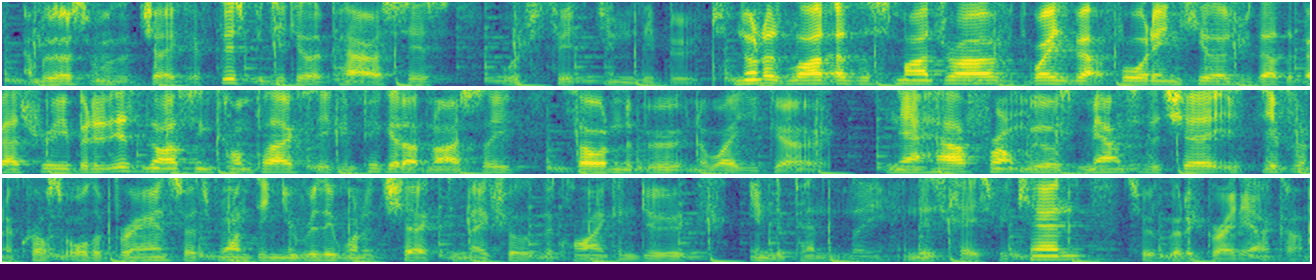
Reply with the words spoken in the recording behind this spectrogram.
and we also wanted to check if this particular power assist would fit in the boot. Not as light as the smart drive, it weighs about 14 kilos without the battery, but it is nice and compact, so you can pick it up nicely, throw it in the boot, and away you go. Now how front wheels mount to the chair is different across all the brands, so it's one thing you really want to check to make sure that the client can do independently. In this case we can, so we've got a great outcome.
